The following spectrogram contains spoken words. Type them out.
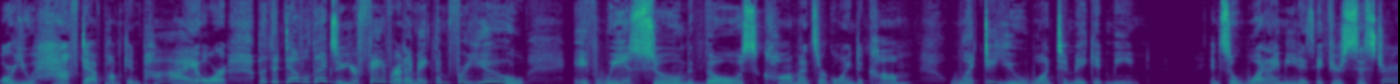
Or you have to have pumpkin pie, or, But the deviled eggs are your favorite. I make them for you. If we assume those comments are going to come, what do you want to make it mean? And so, what I mean is, if your sister,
